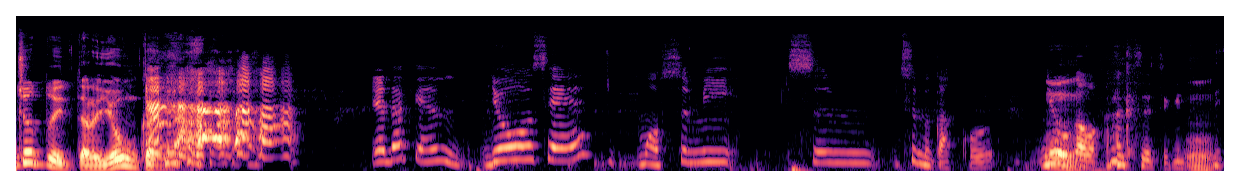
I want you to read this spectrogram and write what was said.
ちょっと行ったら4回 いやだけん寮生もう住み住住む学校？寮が分からなかった時にね、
